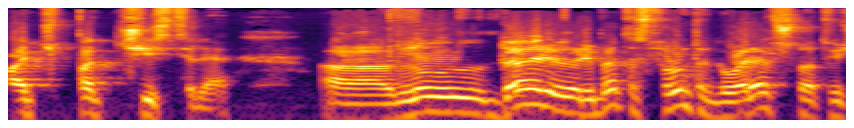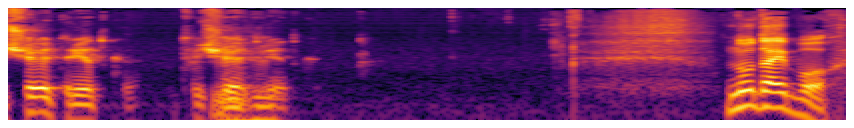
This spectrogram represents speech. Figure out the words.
Под, подчистили. А, ну да, ребята с фронта говорят, что отвечают редко. Отвечают угу. редко. Ну, дай бог.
